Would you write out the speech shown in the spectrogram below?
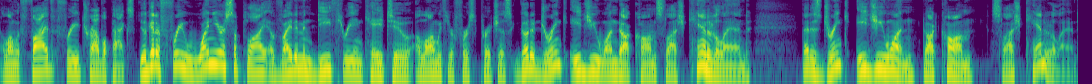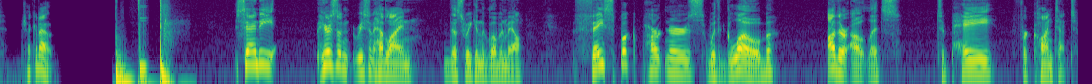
along with five free travel packs. You'll get a free one year supply of vitamin D3 and K2 along with your first purchase. Go to drinkag1.com slash Canadaland. That is drinkag1.com slash Canadaland. Check it out. Sandy, here's a recent headline this week in the Globe and Mail. Facebook partners with Globe, other outlets, to pay for content.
